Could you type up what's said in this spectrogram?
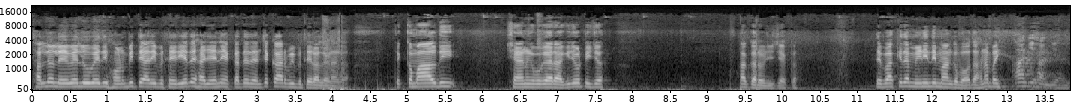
ਥੱਲਿਓ ਲੇਵੇ ਲੂਵੇ ਦੀ ਹੁਣ ਵੀ ਤਿਆਰੀ ਬਥੇਰੀ ਹੈ ਤੇ ਹਜੇ ਇਹਨੇ ਇੱਕ ਅੱਧੇ ਦਿਨ ਚ ਘਰ ਵੀ ਬਥੇਰਾ ਲੈਣਾਗਾ। ਤੇ ਕਮਾਲ ਦੀ ਸ਼ਾਈਨਿੰਗ ਵਗੈਰਾ ਆ ਗਈ ਝੋਟੀ ਚ। ਆ ਕਰੋ ਜੀ ਚੈੱਕ। ਤੇ ਬਾਕੀ ਦਾ ਮੀਣੀ ਦੀ ਮੰਗ ਬਹੁਤ ਆ ਹਨਾ ਬਾਈ? ਹਾਂਜੀ ਹਾਂਜੀ ਹਾਂਜੀ।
